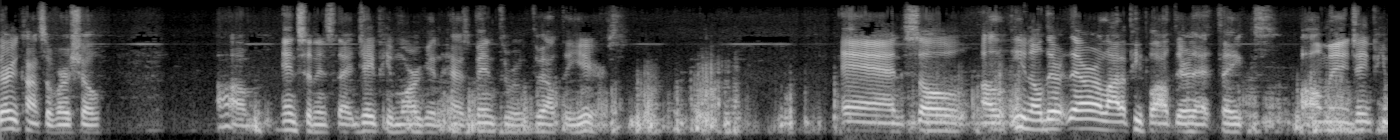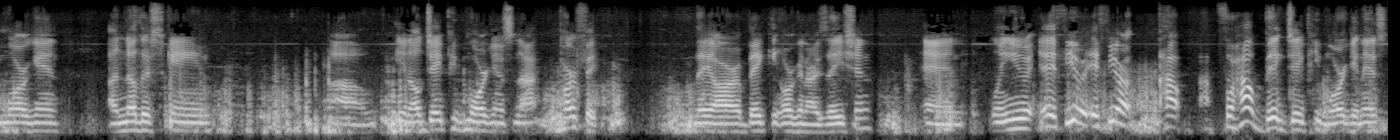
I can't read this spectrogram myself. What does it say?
very controversial um, incidents that JP Morgan has been through throughout the years. And so, uh, you know, there there are a lot of people out there that thinks, oh man, JP Morgan, another scheme. Um, you know, JP Morgan's not perfect. They are a banking organization, and when you, if you're, if you're, how for how big JP Morgan is,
